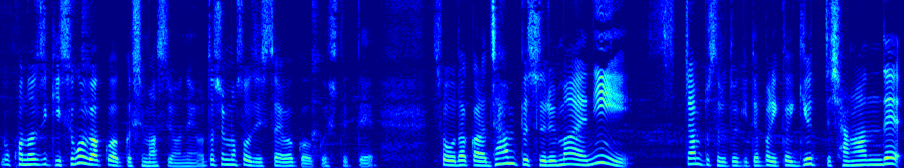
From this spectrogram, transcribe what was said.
もうこの時期すごいワクワクしますよね。私もそう実際ワクワクしてて。そう、だからジャンプする前に、ジャンプする時ってやっぱり一回ギュッてしゃがんで、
